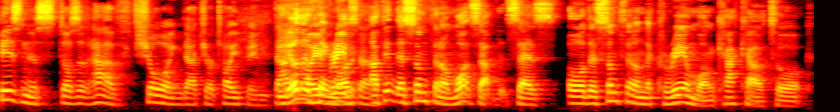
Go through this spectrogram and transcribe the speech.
business does it have showing that you're typing? That, The other I thing was. I think there's something on WhatsApp that says, or there's something on the Korean one, Kakao Talk,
